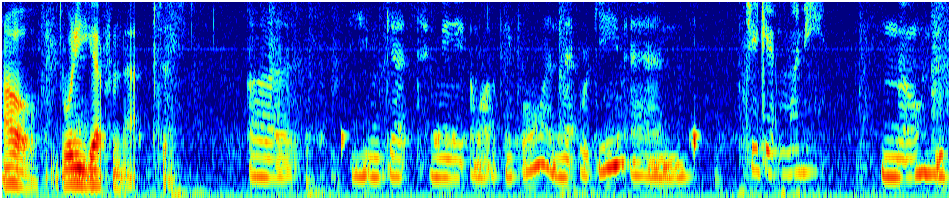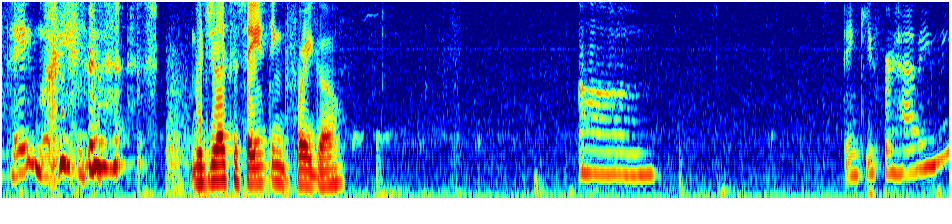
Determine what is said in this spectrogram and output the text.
Oh, what do you get from that? Just Uh, you get to meet a lot of people and networking, and Do you get money? no, you pay money for that. would you like to say anything before you go? Thank you for having me.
